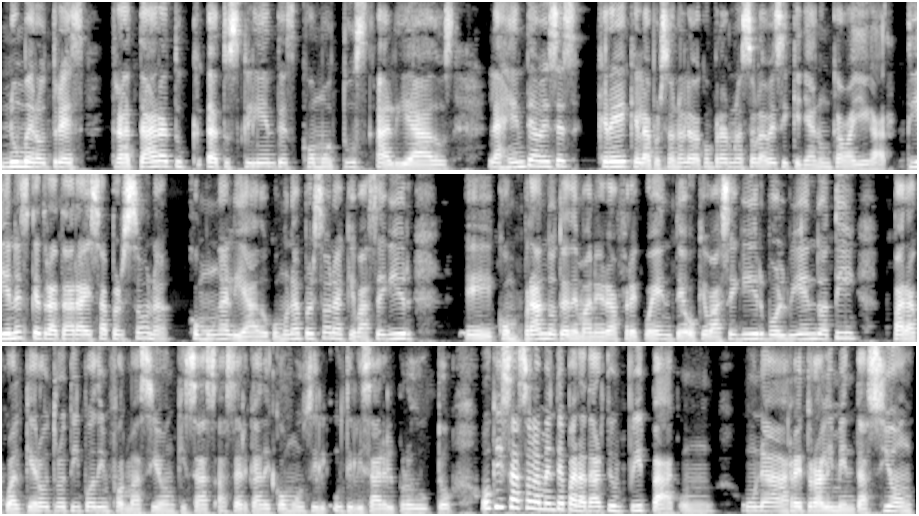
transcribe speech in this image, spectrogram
Número tres, tratar a, a tus clientes como tus aliados. La gente a veces cree que la persona le va a comprar una sola vez y que ya nunca va a llegar. Tienes que tratar a esa persona como un aliado, como una persona que va a seguir eh, comprándote de manera frecuente o que va a seguir volviendo a ti para cualquier otro tipo de información, quizás acerca de cómo utilizar el producto o quizás solamente para darte un feedback, una retroalimentación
